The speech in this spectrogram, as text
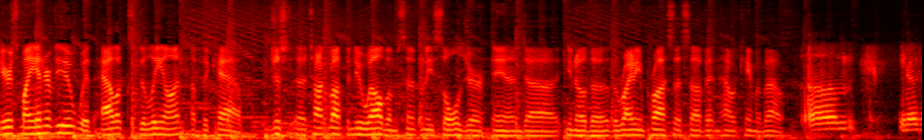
Here's my interview with Alex DeLeon of The Cab. Just uh, talk about the new album, Symphony Soldier, and uh, you know the the writing process of it and how it came about. Um, you know,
